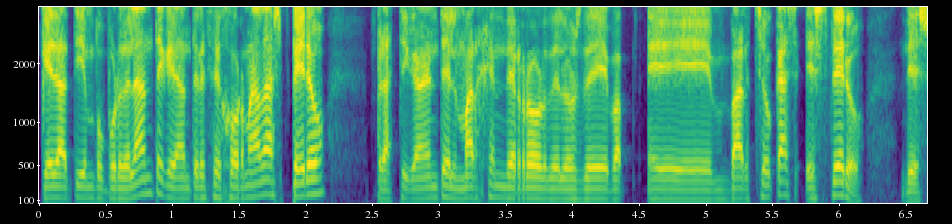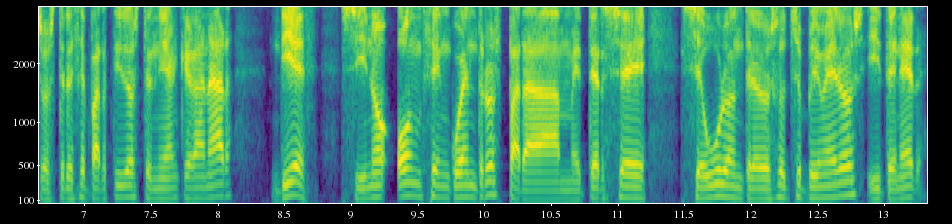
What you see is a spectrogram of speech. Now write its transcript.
Queda tiempo por delante, quedan 13 jornadas, pero prácticamente el margen de error de los de eh, Barchocas es cero. De esos 13 partidos tendrían que ganar 10, si no 11 encuentros para meterse seguro entre los ocho primeros y tener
